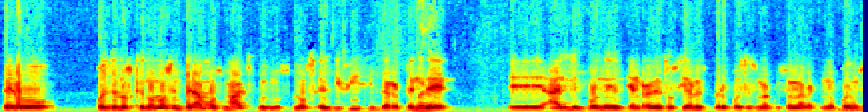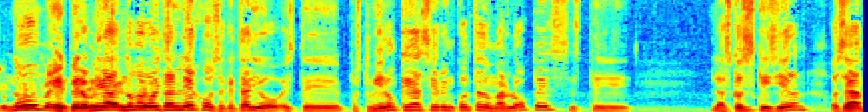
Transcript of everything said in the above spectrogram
pero pues de los que no nos enteramos, Max, pues nos, es difícil. De repente eh, alguien pone en redes sociales, pero pues es una cuestión a la que no podemos... No, eh, pero mira, no me voy tan lejos, secretario. Este, pues tuvieron que hacer en contra de Omar López, este, las cosas que hicieron. O sea,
